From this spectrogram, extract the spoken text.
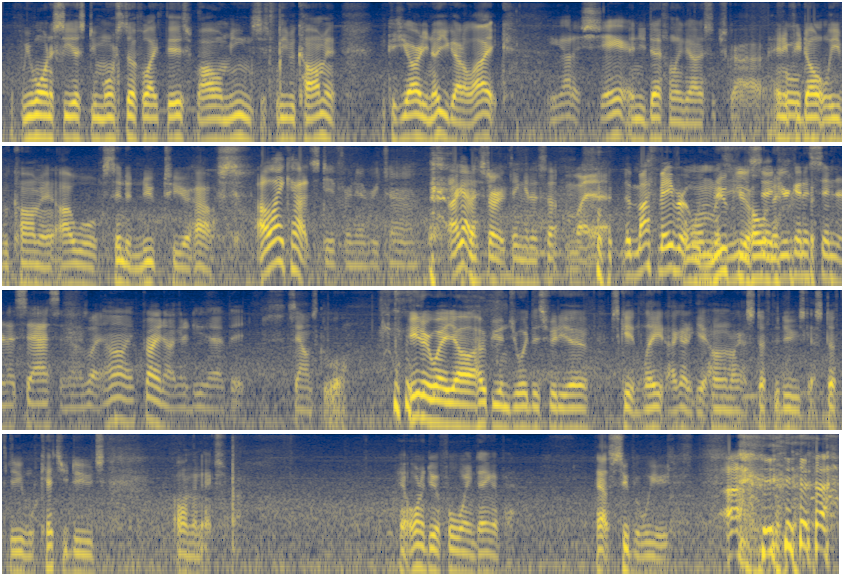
If we want to see us do more stuff like this, by all means, just leave a comment because you already know you got to like You gotta share. and you definitely got to subscribe. And if you don't leave a comment, I will send a nuke to your house. I like how it's different every time. I gotta start thinking of something like that. The, my favorite one was you said you're gonna send an assassin. I was like, oh, I'm probably not gonna do that, but sounds cool. Either way, y'all, I hope you enjoyed this video. It's getting late. I got to get home. I got stuff to do. He's got stuff to do. We'll catch you dudes on the next one. Yeah, I want to do a full Wayne Danga pack. That's super weird.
